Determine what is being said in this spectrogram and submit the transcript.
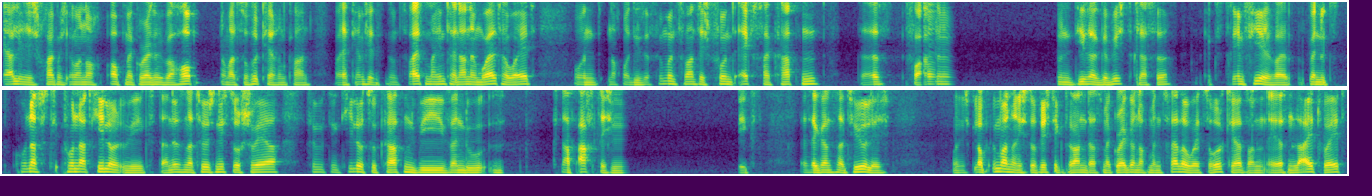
ehrlich, ich frage mich immer noch, ob McGregor überhaupt nochmal zurückkehren kann. Weil er kämpft jetzt zum zweiten Mal hintereinander im Welterweight und nochmal diese 25 Pfund extra cutten, das ist vor allem in dieser Gewichtsklasse extrem viel, weil wenn du 100, 100 Kilo wiegst, dann ist es natürlich nicht so schwer, 15 Kilo zu cutten, wie wenn du knapp 80 wiegst. Das ist ja ganz natürlich. Und ich glaube immer noch nicht so richtig dran, dass McGregor noch mal ins Featherweight zurückkehrt, sondern er ist ein Lightweight,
